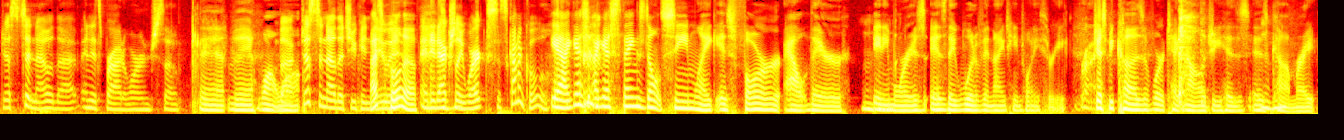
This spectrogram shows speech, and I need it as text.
just to know that, and it's bright orange, so Yeah, yeah, wah, but wah. just to know that you can That's do cool, it though. and it actually works, it's kind of cool. Yeah, I guess I guess things don't seem like as far out there anymore as as they would have in 1923, Right. just because of where technology has has come, right?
